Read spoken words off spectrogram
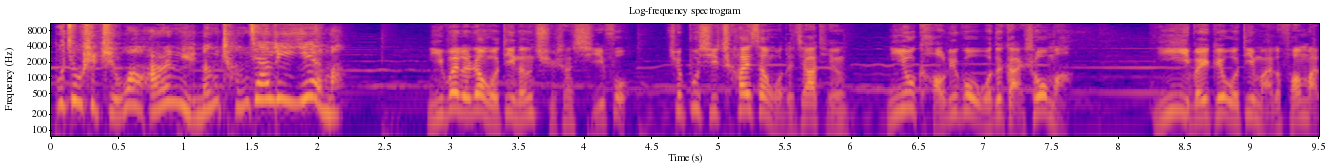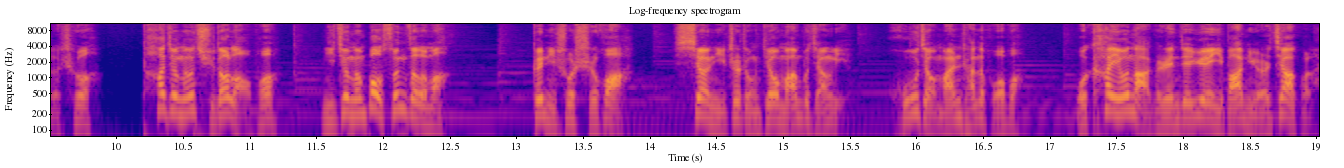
不就是指望儿女能成家立业吗？你为了让我弟能娶上媳妇，却不惜拆散我的家庭，你有考虑过我的感受吗？你以为给我弟买了房买了车，他就能娶到老婆，你就能抱孙子了吗？跟你说实话，像你这种刁蛮不讲理、胡搅蛮缠的婆婆，我看有哪个人家愿意把女儿嫁过来？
